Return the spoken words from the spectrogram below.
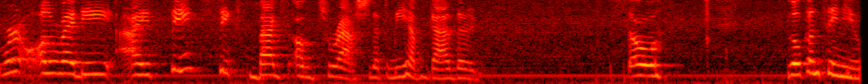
were already, I think, six bags of trash that we have gathered. So, we'll continue.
